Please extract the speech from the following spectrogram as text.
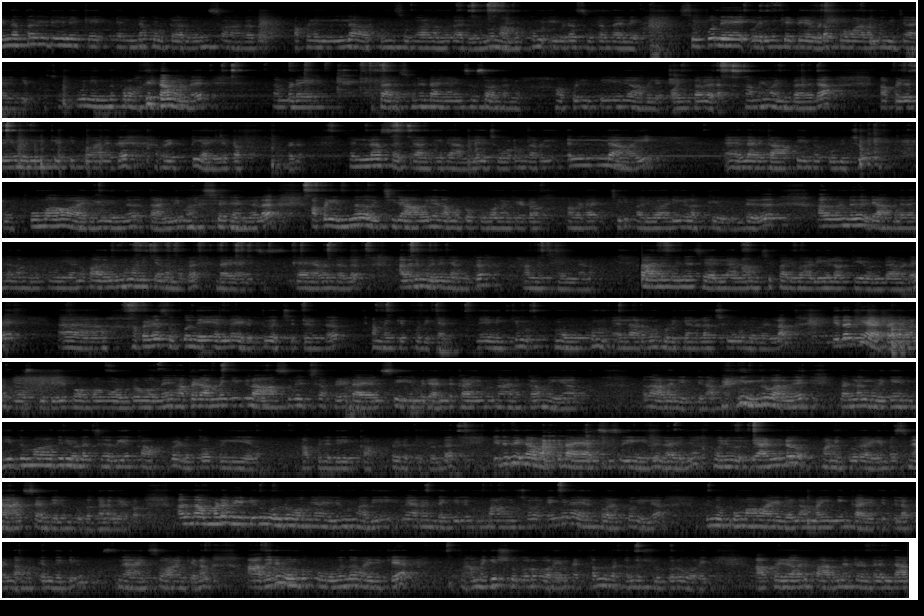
ഇന്നത്തെ വീഡിയോയിലേക്ക് എല്ലാ കൂട്ടുകാർക്കും സ്വാഗതം. അപ്പോൾ എല്ലാവർക്കും സുഖമാണെന്ന് കരുതുന്നു. നമുക്കും ഇവിടെ സുഖം തന്നെ. സുപ്പു ദേ ഒരുങ്ങിക്കെട്ടി എവിടെ പോവാണെന്ന് വിചാരിക്കും. സുപ്പുവിന് ഇന്ന് പ്രോഗ്രാമുണ്ട് നമ്മുടെ സരസ്വതി ഡയാലിസിസ് ഉണ്ടല്ലോ. അപ്പോഴത്തേ രാവിലെ ഒൻപതര സമയം ഒൻപതര. അപ്പോഴത്തേ ഒരുങ്ങിക്കെട്ടി പോകാനൊക്കെ റെഡിയായി കേട്ടോ. അപ്പോൾ എല്ലാം സെറ്റാക്കി രാവിലെ ചോറും കറി എല്ലാം ആയി. എല്ലാവരും കാപ്പിയൊക്കെ കുടിച്ചു. ഉപ്പുമാവായിരുന്നു ഇന്ന് തള്ളി മറിച്ച് ഞങ്ങൾ അപ്പോൾ ഇന്ന് ഇച്ചിരി രാവിലെ നമുക്ക് പോകണം കേട്ടോ. അവിടെ ഇച്ചിരി പരിപാടികളൊക്കെ ഉണ്ട്. അതുകൊണ്ട് രാവിലെ തന്നെ നമ്മൾ പോവുകയാണ്. പതിനൊന്ന് മണിക്കാണ് നമുക്ക് ഡയാലിസിസ് കയറേണ്ടത്. അതിന് മുന്നേ ഞങ്ങൾക്ക് അങ്ങ് ചെല്ലണം. അതിന് മുന്നേ ചെല്ലണം. ഇച്ചിരി പരിപാടികളൊക്കെ ഉണ്ട് അവിടെ. അപ്പോഴേ സുപ്പ് ദേ എല്ലാം എടുത്തു വെച്ചിട്ടുണ്ട്. അമ്മയ്ക്ക് കുടിക്കാൻ എനിക്കും മോക്കും എല്ലാവർക്കും കുടിക്കാനുള്ള ചൂടുവെള്ളം. ഇതൊക്കെയാട്ടോ ഞങ്ങൾ ഹോസ്പിറ്റലിൽ പോകുമ്പോൾ കൊണ്ടുപോകുന്നത് അപ്പോഴമ്മയ്ക്ക് ഗ്ലാസ് വെച്ച് അപ്പോഴേ ഡയാലിസ് ചെയ്യുമ്പോൾ രണ്ട് കൈ ഒന്ന് അനക്കാൻ വയ്യാത്ത അതാണല്ലോ ഇരിക്കുന്നത് അപ്പോൾ ഇന്ന് പറഞ്ഞ് വെള്ളം കുടിക്കാൻ എനിക്ക് ഇതുമാതിരിയുള്ള ചെറിയ കപ്പ് എടുത്തോ പ്രിയ അപ്പോഴത് കപ്പ് എടുത്തിട്ടുണ്ട്. ഇത് പിന്നെ അവർക്ക് ഡയാലിസിസ് ചെയ്ത് കഴിഞ്ഞ് ഒരു രണ്ട് മണിക്കൂർ കഴിയുമ്പോൾ സ്നാക്സ് എന്തെങ്കിലും കൊടുക്കണം കേട്ടോ. അത് നമ്മുടെ വീട്ടിൽ കൊണ്ടുപോകുന്നതായാലും മതി. വേറെ എന്തെങ്കിലും വാങ്ങിച്ചോ എങ്ങനെയായാലും കുഴപ്പമില്ല. ഇന്ന് ഉപ്പുമാവായതുകൊണ്ട് അമ്മ ഇനിയും കഴിക്കത്തില്ല. അപ്പോൾ നമുക്ക് എന്തെങ്കിലും സ്നാക്സ് വാങ്ങിക്കണം. അതിന് മുമ്പ് പോകുന്ന വഴിക്ക് അമ്മയ്ക്ക് ഷുഗർ കുറയും. പെട്ടെന്ന് പെട്ടെന്ന് ഷുഗർ കുറയും. അപ്പോഴവർ പറഞ്ഞിട്ടുണ്ട് എന്താ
